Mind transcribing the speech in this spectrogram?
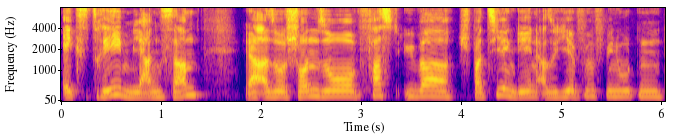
extrem langsam. Ja, also schon so fast über spazieren gehen. Also hier 5 Minuten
